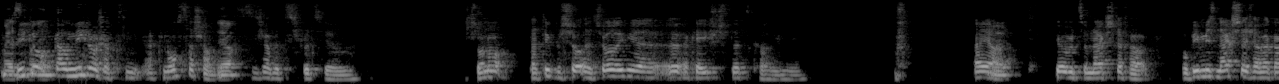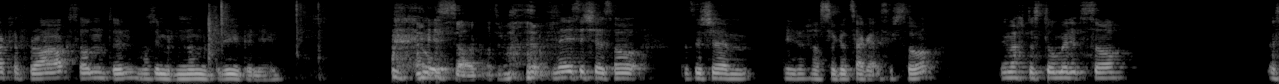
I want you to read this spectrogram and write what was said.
Mikro, gell, Mikro ist eine Genossenschaft. Ja. Das ist eben das Spezielle. Schon noch, der Typ ist schon, hat schon irgendwie einen einen Geistesblitz gehabt. Irgendwie. Ah ja, Ja. gehen wir zur nächsten Frage. Wobei, mein nächstes ist eben gar keine Frage, sondern, wo sind wir Nummer 3 bin ich? eine Aussage, oder? Nein, es ist ja so, es ist, ähm, ich kann es gerade sagen, es ist so, ich möchte, dass du mir jetzt so ein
